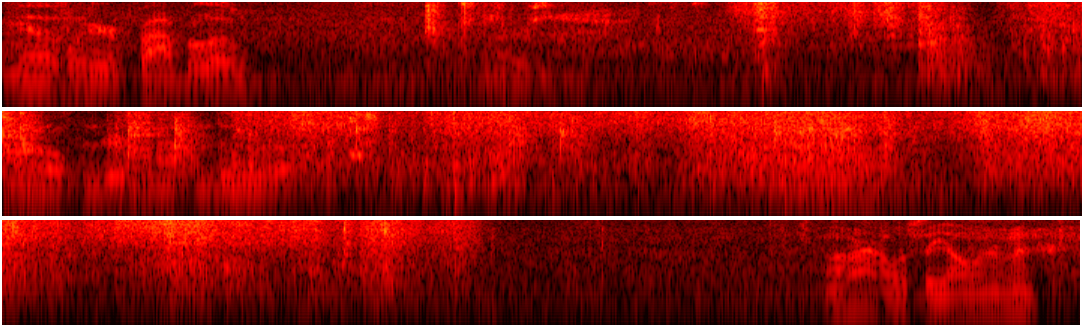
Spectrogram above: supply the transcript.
Guys, we're here at Five Below. There's an open Derby Mountain Dew up. All right, we'll see y'all in a minute.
